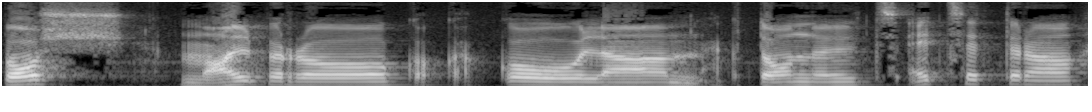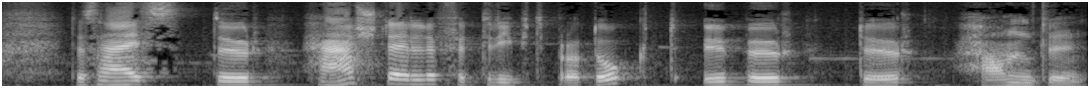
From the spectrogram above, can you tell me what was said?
Bosch, Marlboro, Coca-Cola, McDonald's etc. Das heißt, der Hersteller vertreibt Produkt über den Handel.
